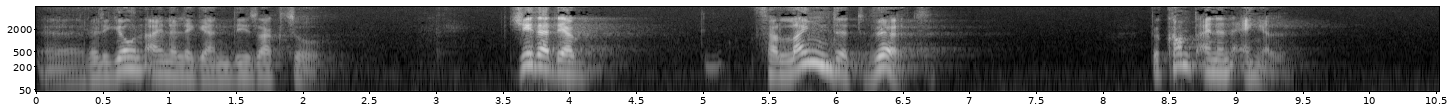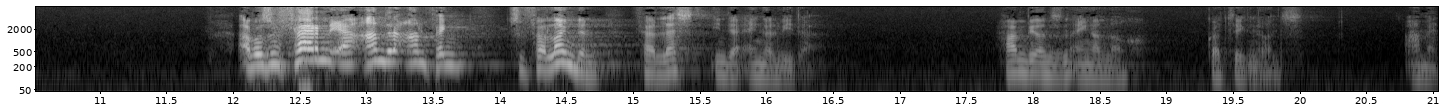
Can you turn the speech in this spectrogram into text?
äh, Religion eine Legende, die sagt so, jeder, der verleumdet wird, bekommt einen Engel. Aber sofern er andere anfängt zu verleumden, verlässt ihn der Engel wieder. Haben wir unseren Engel noch? Gott segne uns. Amen.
